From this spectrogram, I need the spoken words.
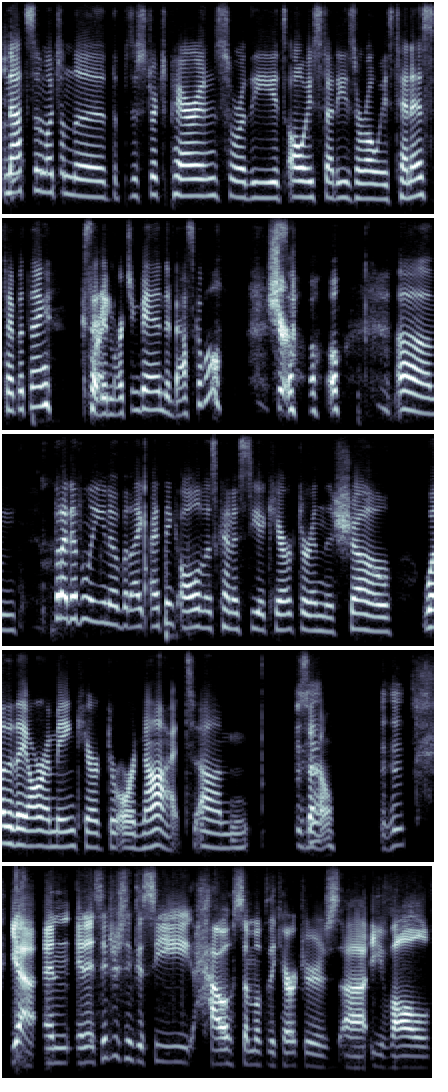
mhm. Not so much on the, the the strict parents or the it's always studies or always tennis type of thing because I did marching band and basketball. sure. So, um, but I definitely, you know, but I, I think all of us kind of see a character in this show, whether they are a main character or not. Um, Mhm. So, Yeah, and and it's interesting to see how some of the characters uh, evolve.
